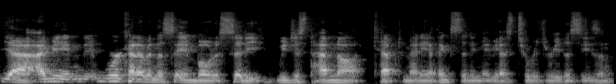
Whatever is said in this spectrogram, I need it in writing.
yeah, I mean we're kind of in the same boat as City. We just have not kept many. I think City maybe has two or three this season.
